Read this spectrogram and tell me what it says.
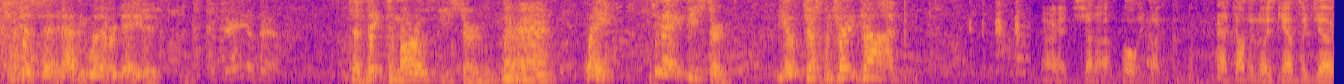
is. She just said happy whatever day it is. What day is it? To think tomorrow's Easter. Wait, today's Easter. You've just betrayed God. Alright, shut up. Holy fuck. I tell the noise canceling joke.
